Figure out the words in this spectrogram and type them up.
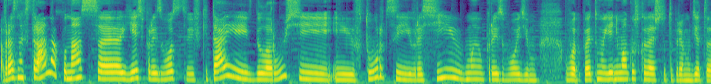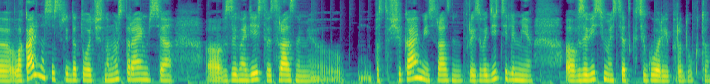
В разных странах у нас э, есть производство и в Китае, и в Беларуси, и в Турции, и в России мы производим. Вот, поэтому я не могу сказать, что это прям где-то локально сосредоточено. Мы стараемся э, взаимодействовать с разными поставщиками и с разными производителями э, в зависимости от категории продукта.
